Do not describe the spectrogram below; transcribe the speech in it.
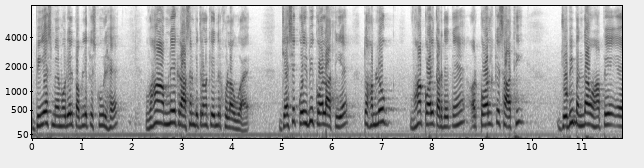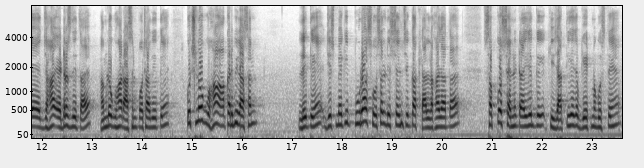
बीएस मेमोरियल पब्लिक स्कूल है, वहाँ हमने एक राशन वितरण केंद्र खोला हुआ है। जैसे कोई भी कॉल आती है तो हम लोग वहाँ कॉल कर देते हैं और कॉल के साथ ही जो भी बंदा वहाँ पे जहाँ एड्रेस देता है, हम लोग वहाँ राशन पहुँचा देते हैं। कुछ लोग वहाँ आकर भी राशन लेते हैं, जिसमें कि पूरा सोशल डिस्टेंसिंग का ख्याल रखा जाता है। सबको सैनिटाइजिंग की जाती है जब गेट में घुसते हैं।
